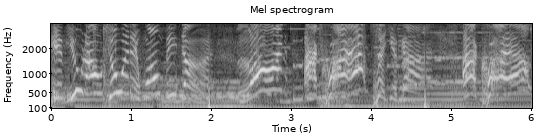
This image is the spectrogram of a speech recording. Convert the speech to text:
if you don't do it, it won't be done. Lord, I cry out to you, God. I cry out.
